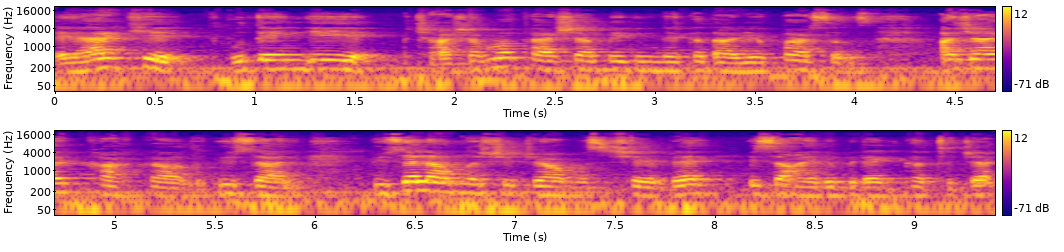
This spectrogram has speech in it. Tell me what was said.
eğer ki bu dengeyi çarşamba perşembe gününe kadar yaparsanız acayip kahkahalı, güzel, güzel anlaşacağımız çevre bize ayrı bir renk katacak.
